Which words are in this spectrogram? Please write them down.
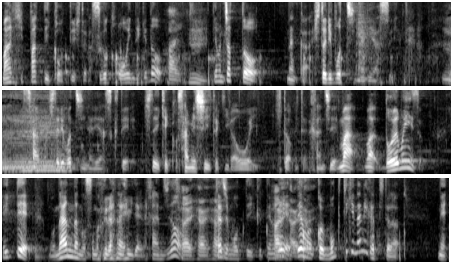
周り引っ張っていこうっていう人がすごく多いんだけど、はい。うん。でもちょっとなんか一人ぼっちになりやすいみたいな。さ一人ぼっちになりやすくて一人結構寂しい時が多い人みたいな感じでまあまあどうでもいいんですよ。言ってもう何なのその占いみたいな感じのはいはいはい。舵持っていくっていうのではいはいはい。でもこれ目的何かって言ったらね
